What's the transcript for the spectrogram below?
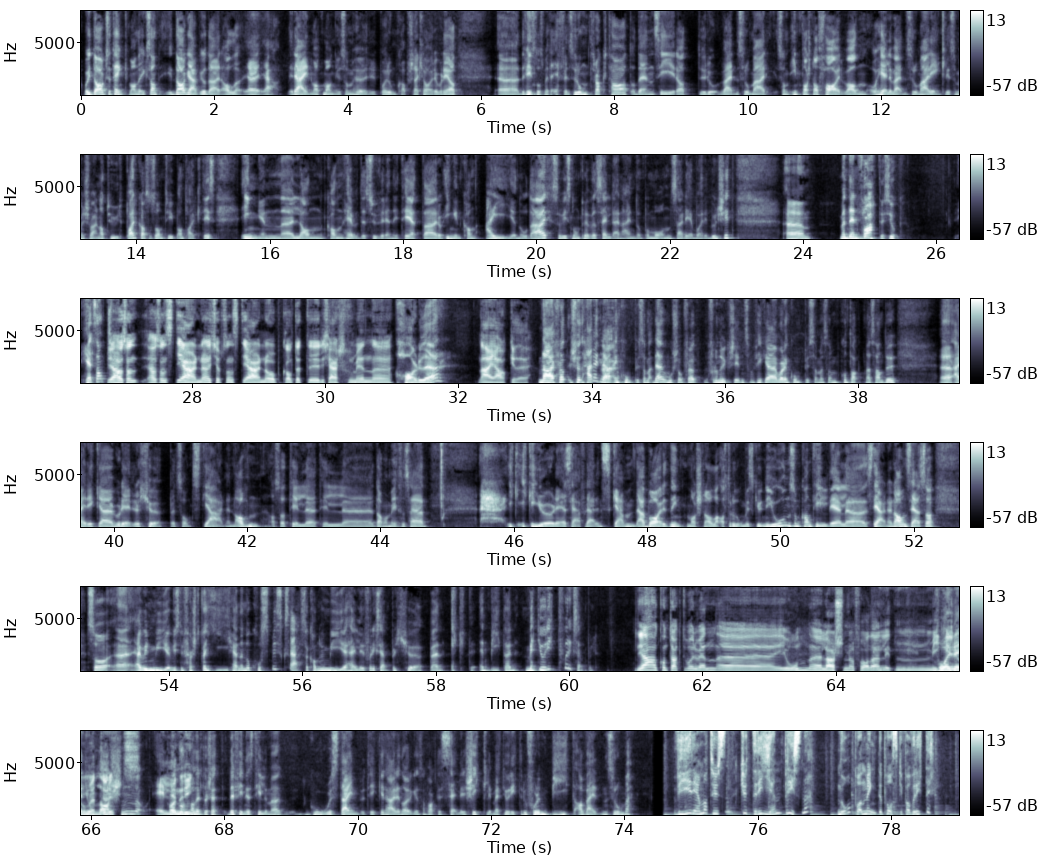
Og i dag så tenker man, ikke sant, i dag er vi jo der alle Jeg, jeg regner med at mange som hører på Romkapsel, er klar over det at det finnes noe som heter FNs romtraktat, og den sier at verdensrommet er som internasjonalt farvann, og hele verdensrommet er egentlig som en svær naturpark, altså sånn type Antarktis. Ingen uh, land kan hevde suverenitet der, og ingen kan eie noe der. Så hvis noen prøver å selge deg en eiendom på månen, så er det bare bullshit. Uh, men den fantes jo ikke. Helt sant. Jeg har sånn, jeg har sånn stjerne. Kjøpt sånn stjerne oppkalt etter kjæresten min. eh. Har du det? Nei, jeg har ikke det. Nei, for at, skjønn, her er greia. En kompis av meg, Det er jo morsomt, for, at, for noen uker siden jeg, var det en kompis av meg som kontaktet meg og sa han, du, eh, Eirik, jeg vurderer å kjøpe et sånt stjernenavn altså til, til eh, dama mi. Så sa jeg ikke, ikke gjør det, sier jeg, for det er en scam. Det er bare Den internasjonale astronomiske union som kan tildele stjernenavn, sier jeg. Så, så eh, jeg vil mye, hvis du først skal gi henne noe kosmisk, sier jeg, så kan du mye heller f.eks. kjøpe en, ekte, en bit av en meteoritt, f.eks. Ja, kontakt vår venn eh, Jon eh, Larsen og få deg en liten Vår venn Jon på en ring. rett og slett Det finnes til og med gode steinbutikker her i Norge som faktisk selger skikkelige meteoritter. Du får en bit av verdensrommet. Vi i Rema 1000 kutter igjen prisene. Nå på en mengde påskefavoritter.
